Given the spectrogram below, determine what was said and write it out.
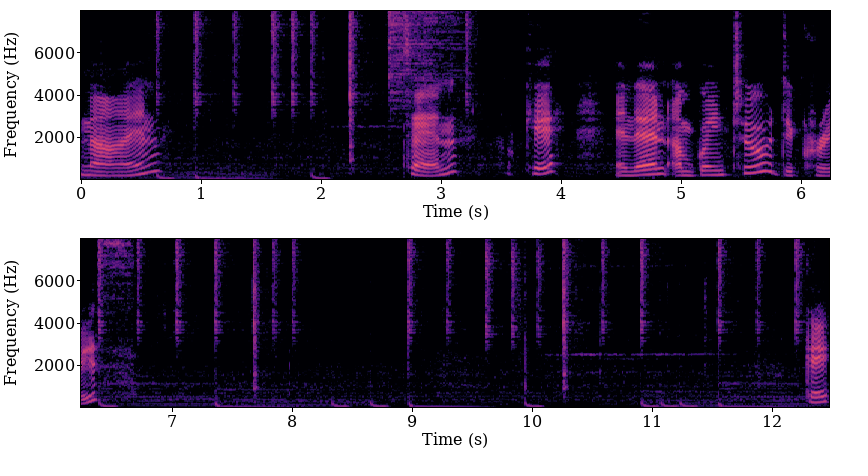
Nine. Ten. Okay and then I'm going to decrease okay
